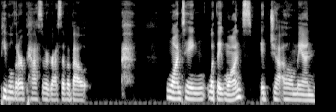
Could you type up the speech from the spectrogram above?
people that are passive aggressive about wanting what they want, it just oh man.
